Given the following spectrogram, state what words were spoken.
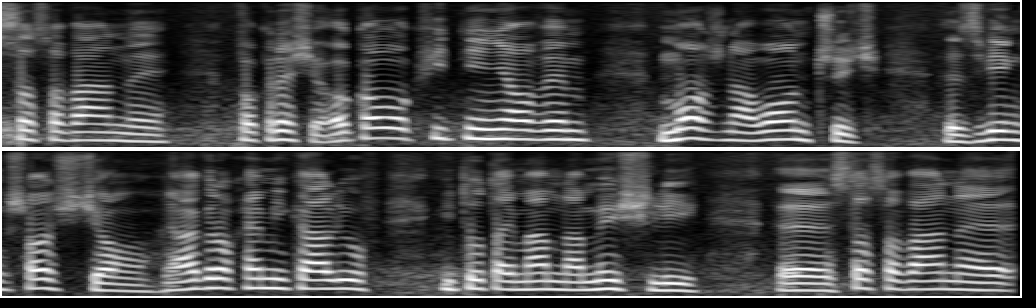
stosowany w okresie okołokwitnieniowym można łączyć z większością agrochemikaliów i tutaj mam na myśli e, stosowane e,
